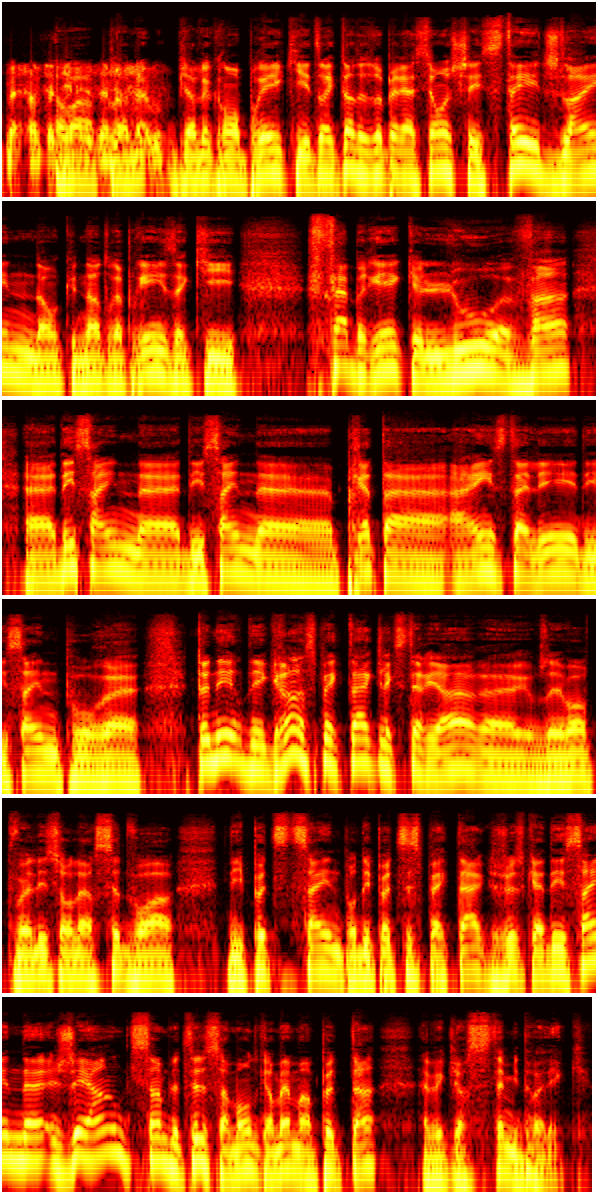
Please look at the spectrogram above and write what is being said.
Ben, ça me fait bien plaisir. Pierre-Luc Rompré, qui est directeur des opérations chez Stageline, donc une entreprise qui fabrique, loue, vend euh, des scènes, euh, des scènes euh, prêtes à, à, installer, des scènes pour tenir des grands spectacles extérieurs. vous allez voir, vous pouvez aller sur leur site voir des petites scènes pour des petits spectacles, jusqu'à des scènes géantes qui semble-t-il se montrent quand même en peu de temps avec leur système hydraulique.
